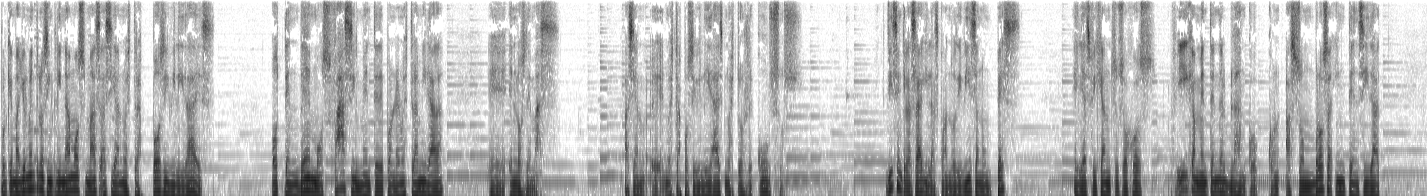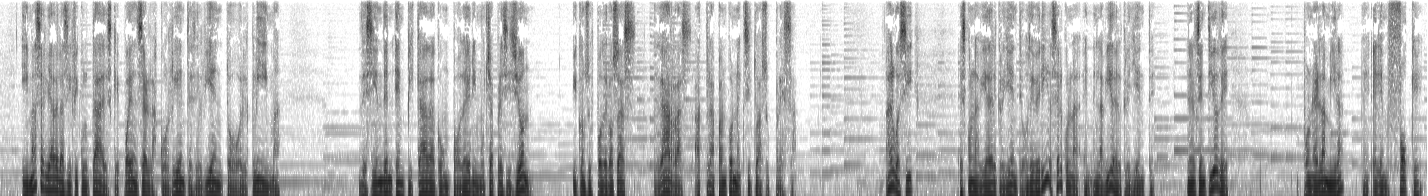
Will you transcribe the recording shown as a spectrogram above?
porque mayormente nos inclinamos más hacia nuestras posibilidades o tendemos fácilmente de poner nuestra mirada eh, en los demás, hacia eh, nuestras posibilidades, nuestros recursos. Dicen que las águilas cuando divisan un pez ellas fijan sus ojos fijamente en el blanco con asombrosa intensidad y más allá de las dificultades que pueden ser las corrientes del viento o el clima, descienden en picada con poder y mucha precisión y con sus poderosas garras atrapan con éxito a su presa. Algo así es con la vida del creyente, o debería ser con la, en, la vida del creyente, en el sentido de poner la mira, eh, el enfoque,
